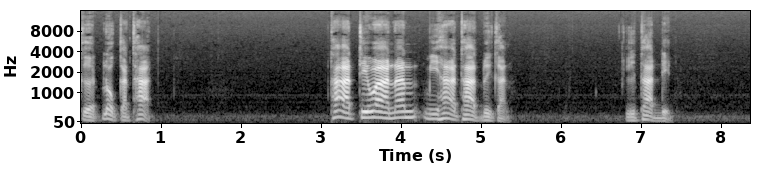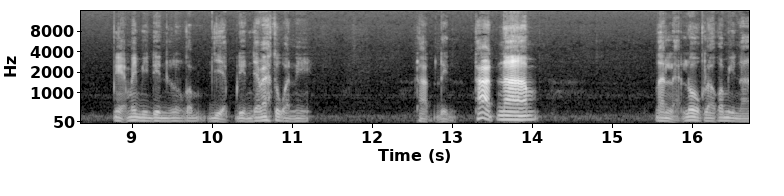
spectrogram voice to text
เกิดโลกธาตุธาตุที่ว่านั้นมีห้าธาตุด้วยกัน คือธาตุดิน เนี่ยไม่มีดินเราก็เหยียบดินใช่ไหมทุกวันนี้ธาตุดินธาตุน้ำนั่นแหละ โลกเราก็มีน้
